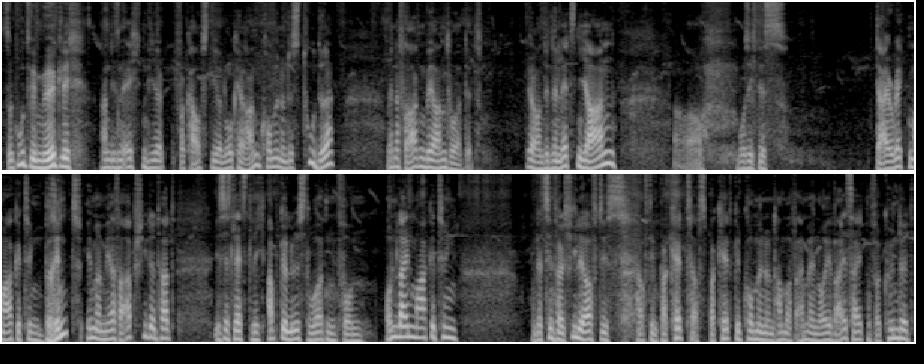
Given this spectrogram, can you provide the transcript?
so gut wie möglich an diesen echten Verkaufsdialog herankommen. Und das tut er, wenn er Fragen beantwortet. Ja, und in den letzten Jahren, äh, wo sich das Direct Marketing Print immer mehr verabschiedet hat, ist es letztlich abgelöst worden von Online-Marketing. Und jetzt sind halt viele auf, das, auf dem Parkett, aufs Parkett gekommen und haben auf einmal neue Weisheiten verkündet,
